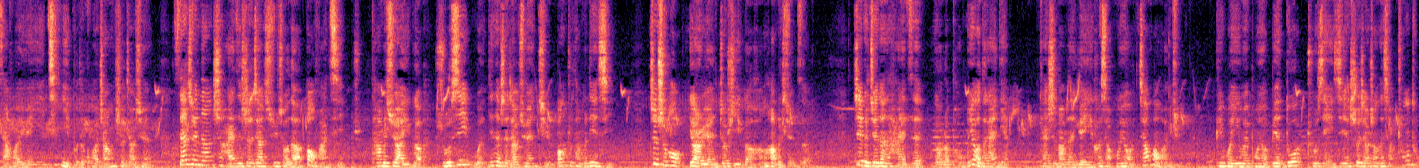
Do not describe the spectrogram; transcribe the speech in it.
才会愿意进一步的扩张社交圈。三岁呢，是孩子社交需求的爆发期，他们需要一个熟悉稳定的社交圈去帮助他们练习。这时候，幼儿园就是一个很好的选择。这个阶段的孩子有了朋友的概念，开始慢慢愿意和小朋友交换玩具，并会因为朋友变多，出现一些社交上的小冲突。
